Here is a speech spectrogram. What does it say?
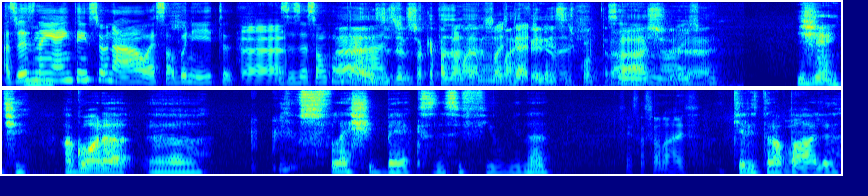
Às vezes nem é intencional, é só bonito. É. Às vezes é só um é, contraste. às vezes ele só quer fazer Às uma, é só uma estética, referência né? de contraste. Sim, é. E, gente, agora. ah, e os flashbacks nesse filme, né? Sensacionais. Que ele trabalha,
